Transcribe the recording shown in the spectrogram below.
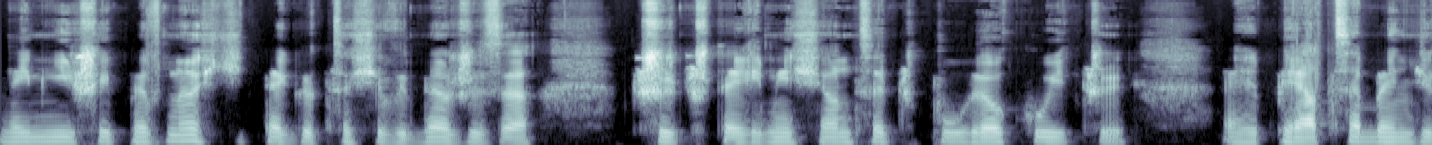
najmniejszej pewności tego, co się wydarzy za 3-4 miesiące, czy pół roku i czy e, praca będzie,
